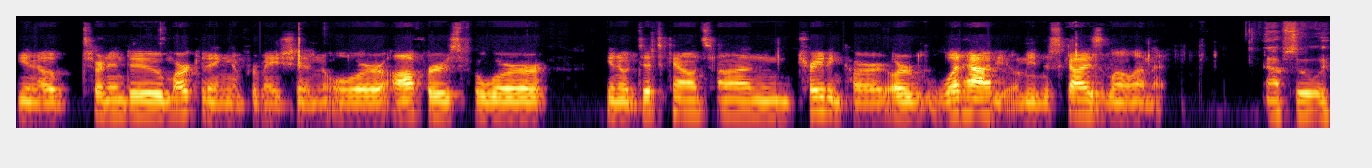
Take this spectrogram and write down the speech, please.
you know turn into marketing information or offers for you know discounts on trading card or what have you. I mean the sky's the limit. Absolutely.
